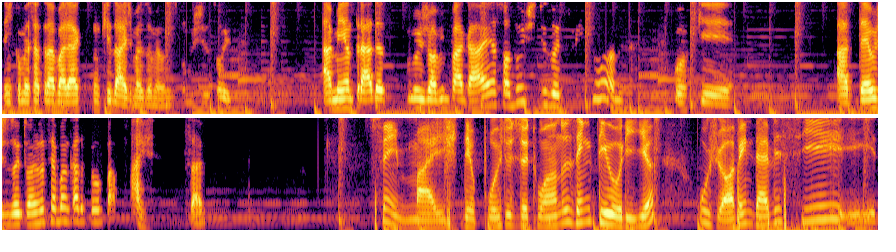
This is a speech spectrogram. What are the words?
têm que começar a trabalhar com que idade, mais ou menos? Uns 18. A minha entrada pro jovem pagar é só dos 18 21 anos, né? Porque até os 18 anos você é bancado pelo papai, sabe? Sim, mas depois dos 18 anos, em teoria, o jovem deve se,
